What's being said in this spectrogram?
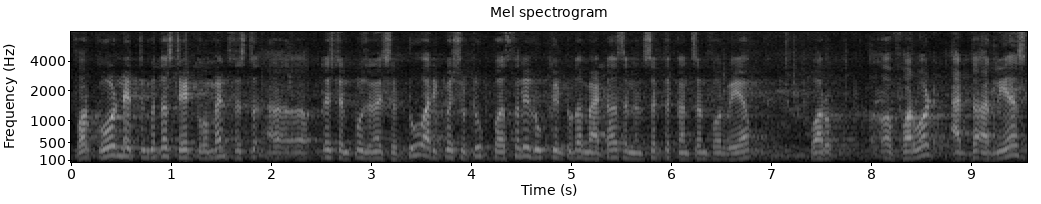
for coordinating with the state governments, list, uh, list includes annexure 2. I request you to personally look into the matters and insert the concern for way of for forward at the earliest.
